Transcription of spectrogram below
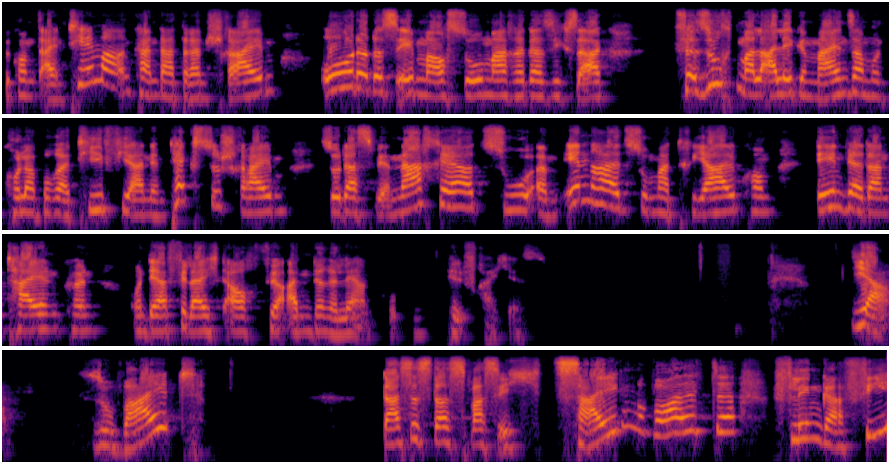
bekommt ein Thema und kann daran schreiben. Oder das eben auch so mache, dass ich sage, versucht mal alle gemeinsam und kollaborativ hier an dem Text zu schreiben, sodass wir nachher zu ähm, Inhalt, zu Material kommen, den wir dann teilen können und der vielleicht auch für andere Lerngruppen hilfreich ist. Ja, soweit. Das ist das, was ich zeigen wollte. Flingrafie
